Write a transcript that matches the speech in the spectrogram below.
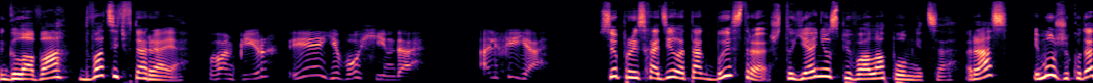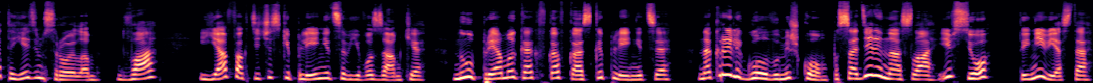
Глава 22. Вампир и его хинда. Альфия. Все происходило так быстро, что я не успевала опомниться. Раз, и мы уже куда-то едем с Ройлом. Два, и я фактически пленница в его замке. Ну, прямо как в кавказской пленнице. Накрыли голову мешком, посадили на осла, и все, ты невеста.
